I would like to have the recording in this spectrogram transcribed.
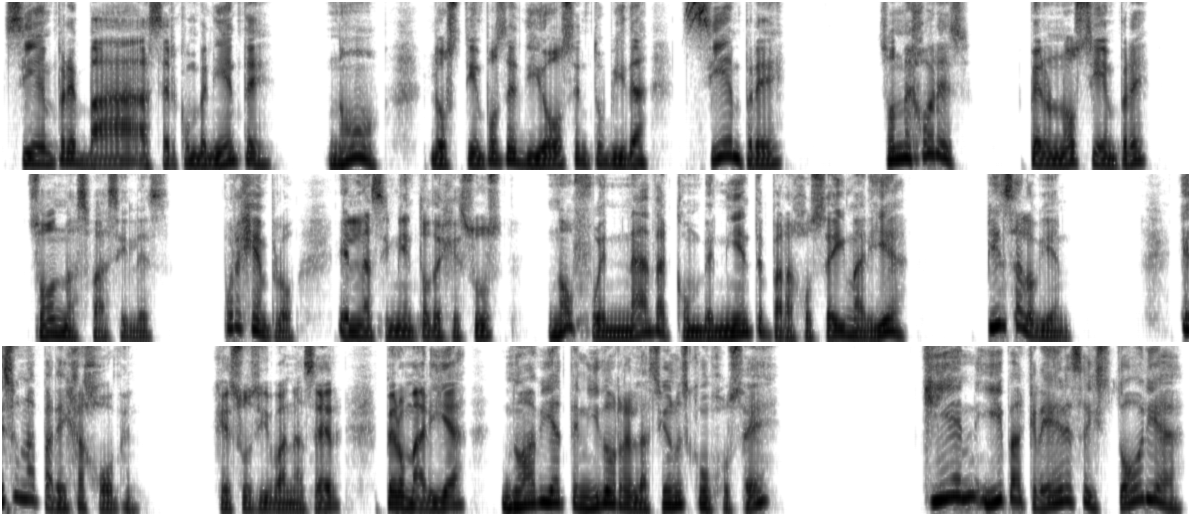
siempre va a ser conveniente. No, los tiempos de Dios en tu vida siempre son mejores, pero no siempre son más fáciles. Por ejemplo, el nacimiento de Jesús no fue nada conveniente para José y María. Piénsalo bien. Es una pareja joven. Jesús iba a nacer, pero María no había tenido relaciones con José. ¿Quién iba a creer esa historia?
